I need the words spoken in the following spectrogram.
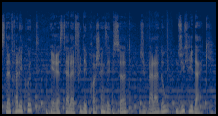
Merci d'être à l'écoute et restez à l'affût des prochains épisodes du Balado du CRIDAC.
